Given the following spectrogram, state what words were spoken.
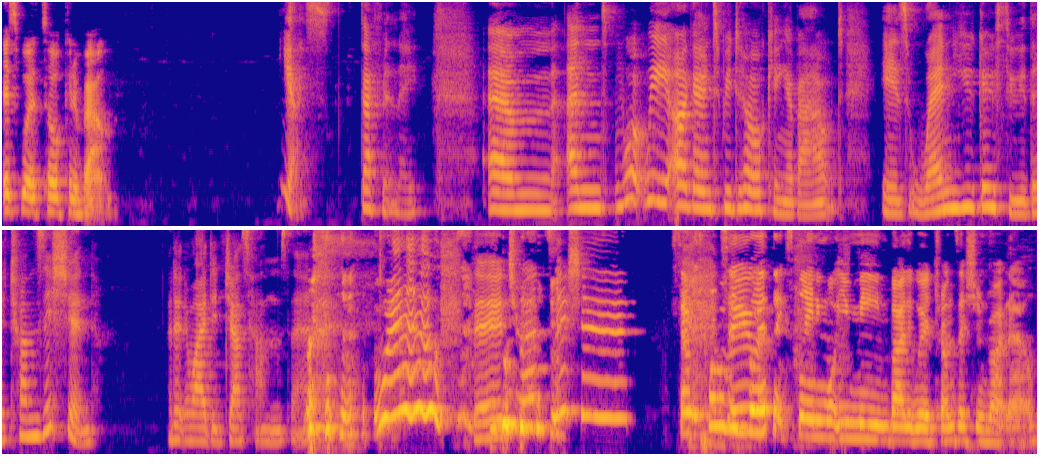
it's worth talking about. Yes, definitely. Um, and what we are going to be talking about is when you go through the transition. I don't know why I did jazz hands there. The transition. So it's probably so, worth explaining what you mean by the word transition right now.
